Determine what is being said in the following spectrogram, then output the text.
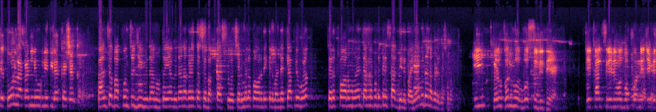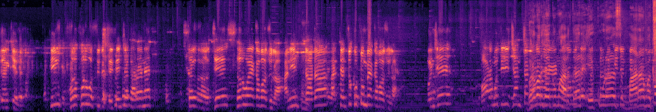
ते दोन लाखांनी निवडून येतील यात काही शंका नाही कालचं बापूंचं जे विधान होतं या विधानाकडे कसे बघता शर्मिला पवार देखील म्हणतात की आपली ओळख शरद पवारमुळे त्यांना कुठेतरी साथ दिली पाहिजे या विधानाकडे कसं बघता? ही खरोखर वस्तुस्थिती आहे जे काल श्रीनिवास बापूंनी जे विधान केलं ती खरोखर वस्तुस्थिती. त्यांच्या घराण्यात जे सर्व एका बाजूला आणि दादा आणि त्यांचं कुटुंब एका बाजूला म्हणजे बारामतीची जनता बरोबर जयकुमार तर एकूणच बारामती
